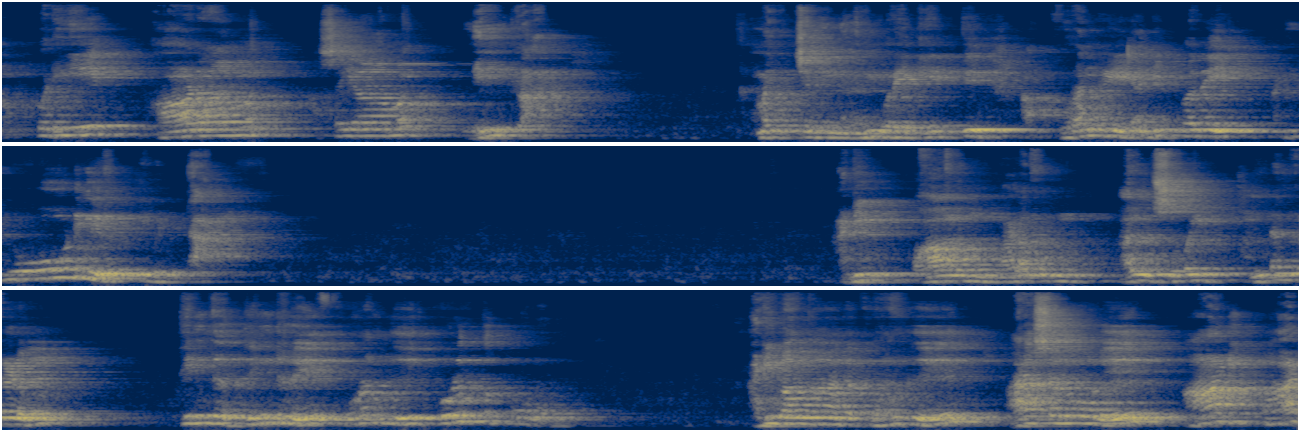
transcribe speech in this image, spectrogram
அப்படியே ஆடாமல் அசையாமல் நின்றார் அமைச்சரின் அறிவுரை கேட்டு அக்குரங்கை அடிப்பதை அடியோடு நிறுத்திவிட்டார் அடி பாலும் பழமும் அல் சுவை அண்டங்களும் தின்று தின்று குரங்கு கொழுத்து போனது அடிவாங்காத குரங்கு அரசனோடு ஆடி பாட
